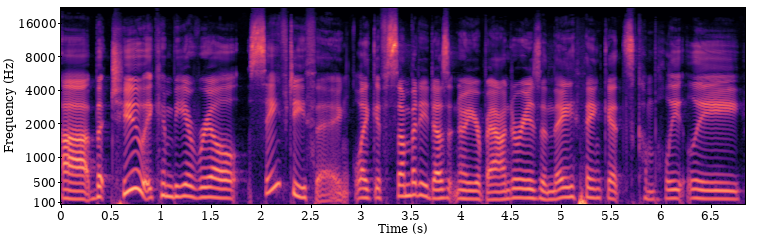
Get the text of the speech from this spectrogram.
Uh, but two it can be a real safety thing. Like if somebody doesn't know your boundaries and they think it's completely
